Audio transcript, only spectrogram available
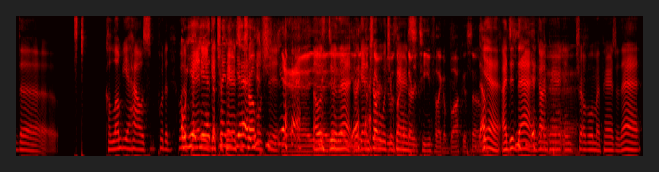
the Columbia House put a put Oh a yeah, penny, yeah. get your penny, parents yeah, in trouble, yeah, shit. Yeah. Yeah, I was yeah, doing yeah, that, yeah. or get in trouble with it your was parents. Like Thirteen for like a buck or something. Yeah, I did that and got in, parent, in trouble with my parents with that.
